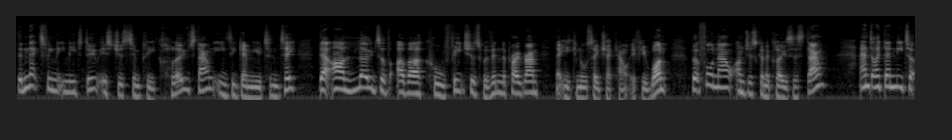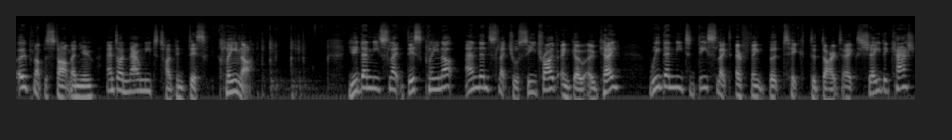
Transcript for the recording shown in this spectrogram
the next thing that you need to do is just simply close down Easy Gamer Utility. There are loads of other cool features within the program that you can also check out if you want, but for now I'm just going to close this down. And I then need to open up the start menu and I now need to type in disk cleaner. You then need to select disk cleaner and then select your C drive and go OK. We then need to deselect everything but tick the DirectX shader cache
